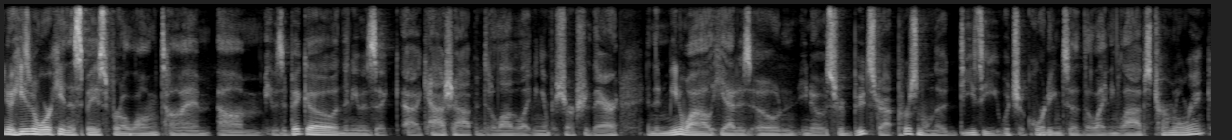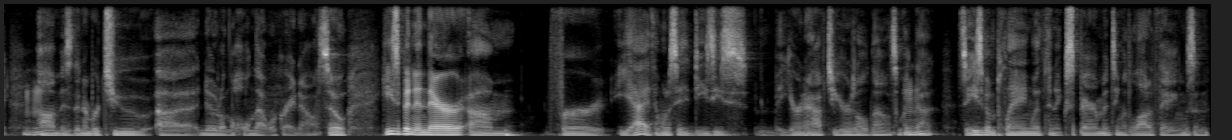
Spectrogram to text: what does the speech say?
you know, he's been working in this space for a long time. Um, he was at Bitgo, and then he was at uh, Cash App, and did a lot of the Lightning infrastructure there. And then meanwhile, he had his own, you know, sort of bootstrap personal node, Deezy, which according to the Lightning Labs terminal rank, Mm-hmm. um, is the number two uh, node on the whole network right now. So he's been in there um, for yeah, I want to say Deezy's a year and a half, two years old now, something Mm-hmm. like that. So he's been playing with and experimenting with a lot of things, and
